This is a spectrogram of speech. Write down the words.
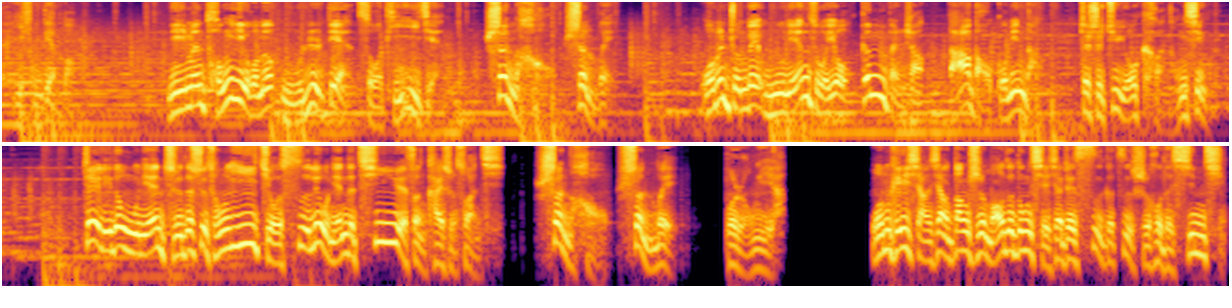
的一封电报。你们同意我们五日电所提意见，甚好甚慰。我们准备五年左右，根本上打倒国民党。这是具有可能性的。这里的五年指的是从一九四六年的七月份开始算起，甚好甚慰，不容易啊！我们可以想象当时毛泽东写下这四个字时候的心情，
